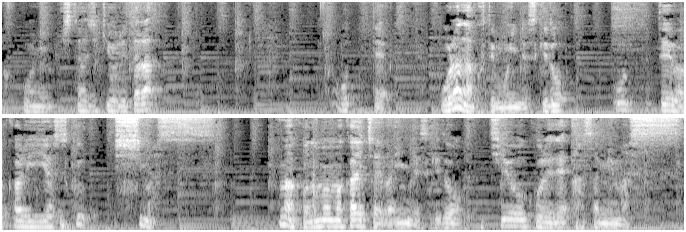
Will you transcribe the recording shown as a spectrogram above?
ここに下敷きを入れたら折って折らなくてもいいんですけど折って分かりやすくします。まあこのまま描いちゃえばいいんですけど一応これで挟みます。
